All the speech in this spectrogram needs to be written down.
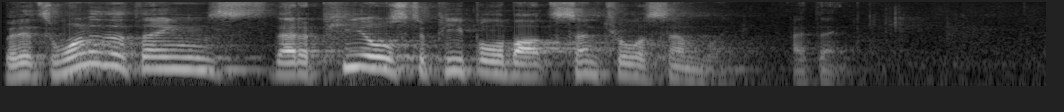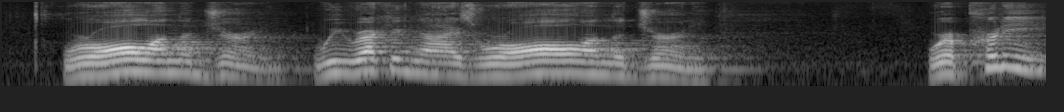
but it's one of the things that appeals to people about Central Assembly, I think. We're all on the journey. We recognize we're all on the journey. We're a pretty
